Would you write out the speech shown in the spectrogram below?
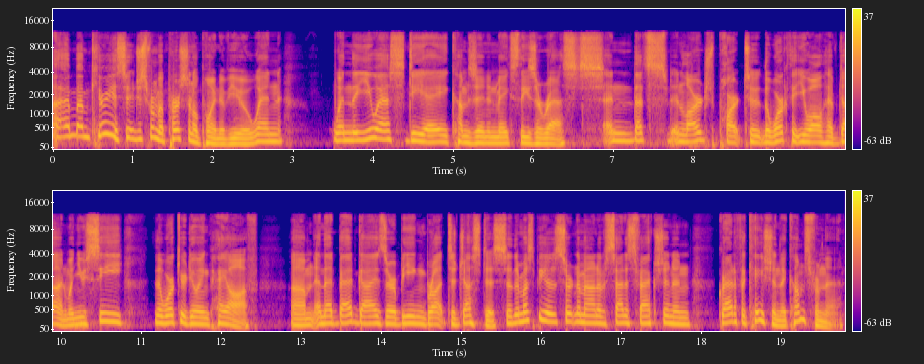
I'm, I'm curious, uh, just from a personal point of view, when when the USDA comes in and makes these arrests, and that's in large part to the work that you all have done, when you see the work you're doing pay off, um, and that bad guys are being brought to justice, so there must be a certain amount of satisfaction and gratification that comes from that.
